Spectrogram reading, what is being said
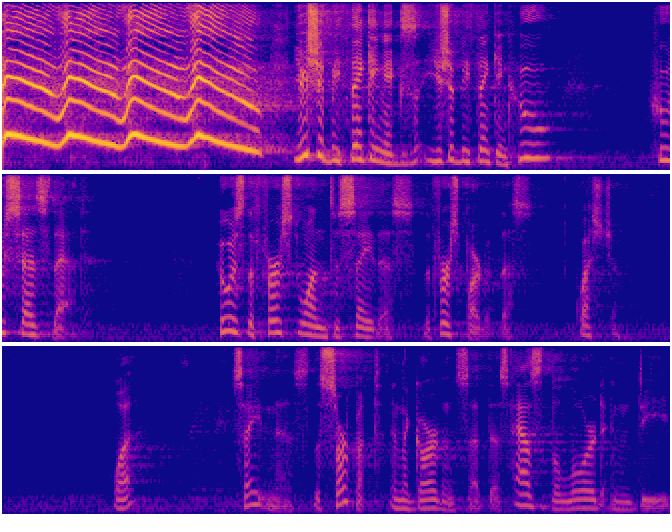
woo, woo, woo, woo! You should be thinking, you should be thinking, who, who says that? Who is the first one to say this? The first part of this question. What? Satan is. The serpent in the garden said this Has the Lord indeed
